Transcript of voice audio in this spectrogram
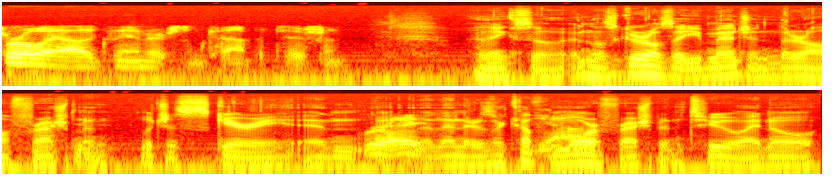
throw Alexander some competition. I think so. And those girls that you mentioned, they're all freshmen, which is scary. And right. and then there's a couple yeah. more freshmen too. I know,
